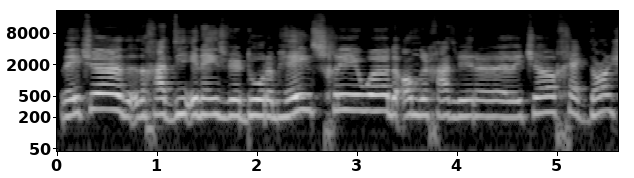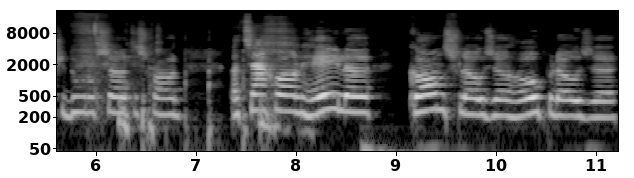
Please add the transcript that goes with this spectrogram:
Weet je, dan gaat die ineens weer door hem heen schreeuwen. De ander gaat weer, uh, weet je, gek dansje doen of zo. Het is gewoon, het zijn gewoon hele kansloze, hopeloze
